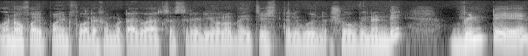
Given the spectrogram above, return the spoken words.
one O five point four FM Otago access రేడియోలో దయచేసి తెలుగు షో వినండి. వింటే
